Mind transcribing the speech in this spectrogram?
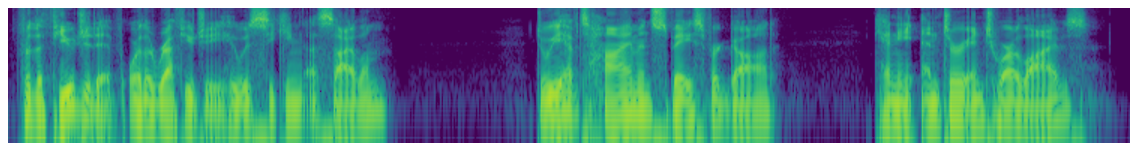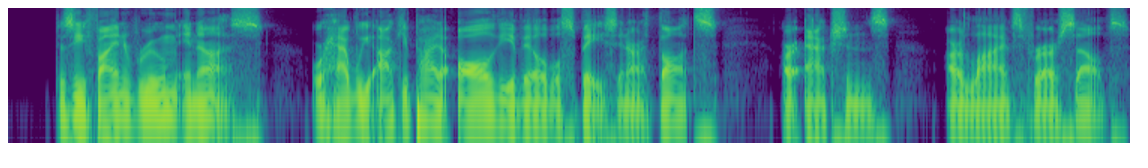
For the fugitive or the refugee who is seeking asylum? Do we have time and space for God, can he enter into our lives? Does he find room in us? Or have we occupied all the available space in our thoughts, our actions, our lives for ourselves?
